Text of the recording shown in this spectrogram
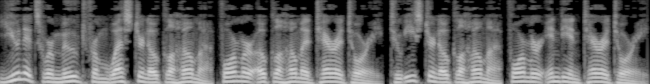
Units were moved from western Oklahoma, former Oklahoma Territory to eastern Oklahoma, former Indian Territory,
